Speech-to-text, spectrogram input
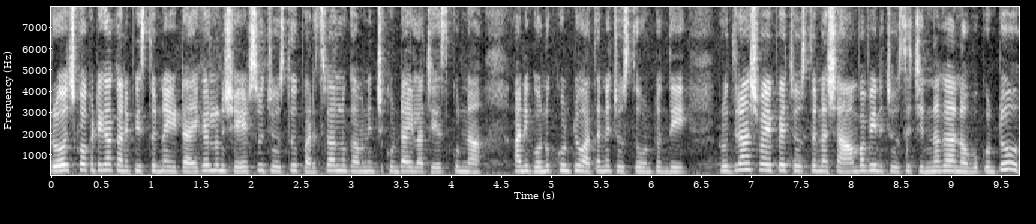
రోజుకొకటిగా కనిపిస్తున్న ఈ టైగర్లను షేడ్స్ను చూస్తూ పరిసరాలను గమనించకుండా ఇలా చేసుకున్నా అని గొనుక్కుంటూ అతన్నే చూస్తూ ఉంటుంది. రుద్రాంశ్ వైపే చూస్తున్న శాంభవిని చూసి చిన్నగా నవ్వుకుంటూ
